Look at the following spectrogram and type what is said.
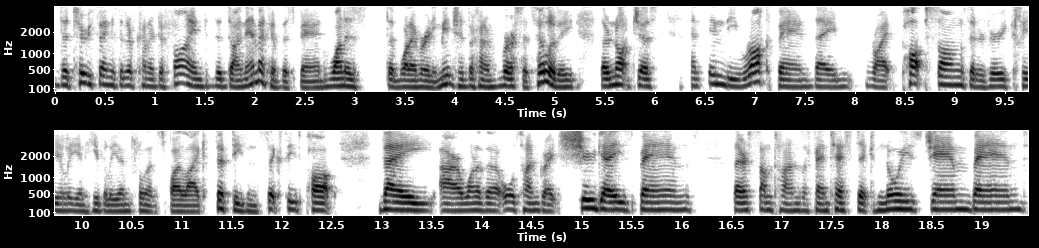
the two things that have kind of defined the dynamic of this band one is the what I've already mentioned, the kind of versatility. They're not just an indie rock band, they write pop songs that are very clearly and heavily influenced by like 50s and 60s pop. They are one of the all-time great shoegaze bands. They're sometimes a fantastic noise jam band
